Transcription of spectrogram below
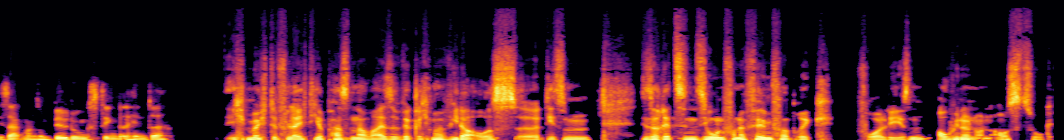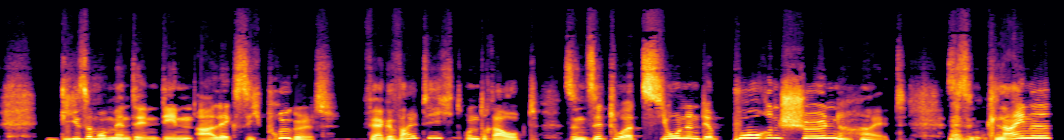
wie sagt man, so ein Bildungsding dahinter. Ich möchte vielleicht hier passenderweise wirklich mal wieder aus äh, diesem dieser Rezension von der Filmfabrik vorlesen, auch wieder mhm. nur ein Auszug. Diese Momente, in denen Alex sich prügelt, vergewaltigt und raubt, sind Situationen der puren Schönheit. Sie sind kleine,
